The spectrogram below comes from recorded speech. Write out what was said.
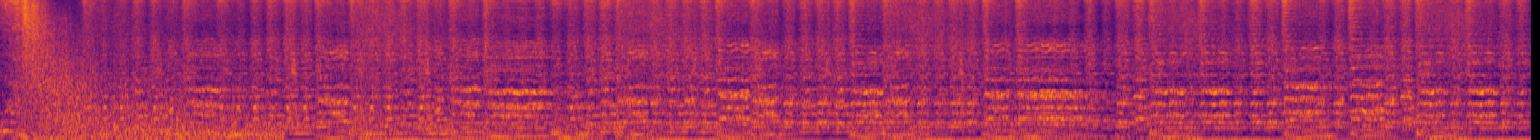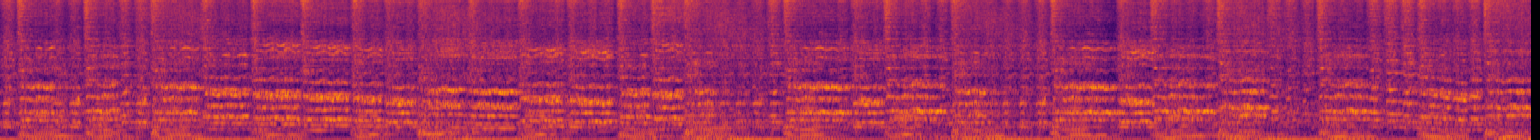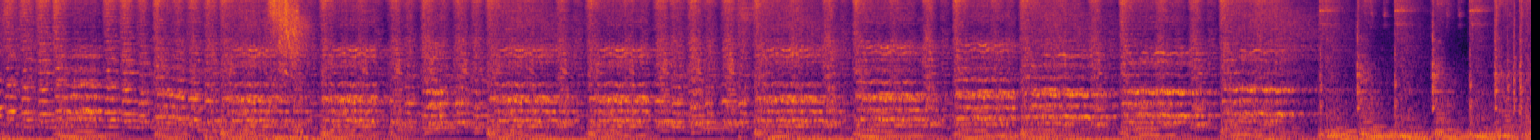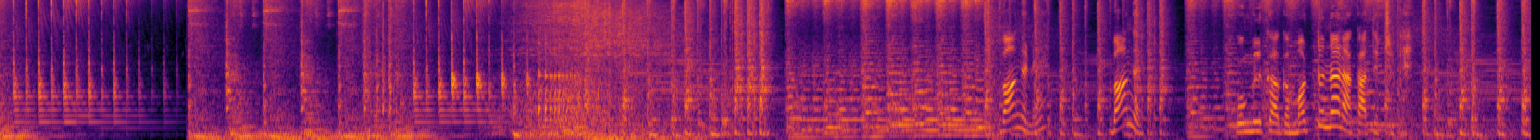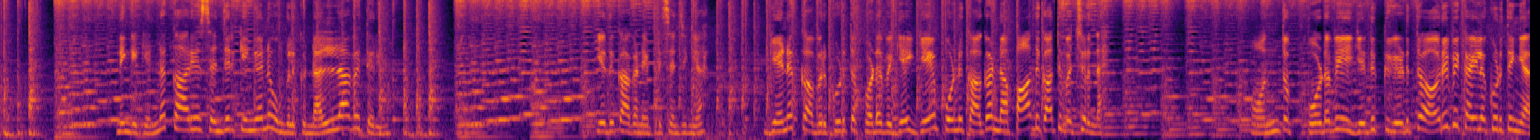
வாங்கண்ணே. வாங்க. உங்களுக்காக மட்டும்தான் நான் காத்துட்டு இருக்கேன் நீங்க என்ன காரியம் செஞ்சிருக்கீங்கன்னு உங்களுக்கு நல்லாவே தெரியும். எதுக்காக நான் இப்படி செஞ்சீங்க? எனக்கு அவர் கொடுத்த புடவையை என் பொண்ணுக்காக நான் பாதுகாத்து வச்சிருந்தேன். அந்த புடவையை எதுக்கு எடுத்து அருவி கையில கொடுத்தீங்க?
